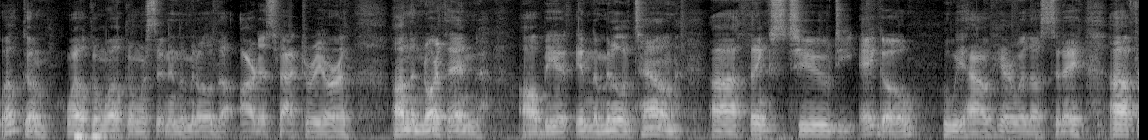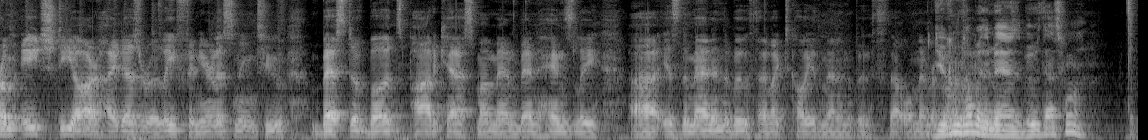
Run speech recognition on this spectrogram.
Welcome, welcome, welcome. We're sitting in the middle of the artist factory or on the north end, albeit in the middle of town. Uh, thanks to Diego, who we have here with us today uh, from HDR, High Desert Relief, and you're listening to Best of Budds podcast. My man Ben Hensley uh, is the man in the booth. I like to call you the man in the booth. That will never You can call me the man in the booth. That's fine.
